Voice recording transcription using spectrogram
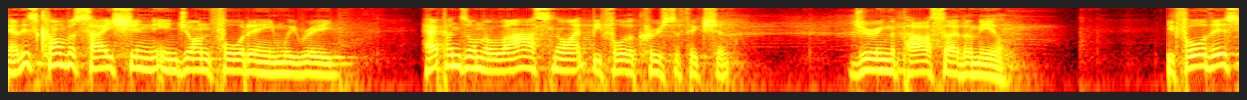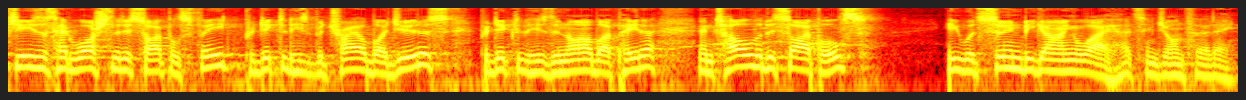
Now, this conversation in John 14, we read, happens on the last night before the crucifixion, during the Passover meal. Before this, Jesus had washed the disciples' feet, predicted his betrayal by Judas, predicted his denial by Peter, and told the disciples he would soon be going away. That's in John 13.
